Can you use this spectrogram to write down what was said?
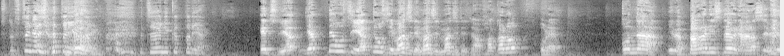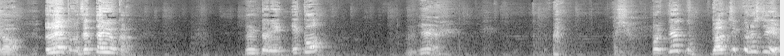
ちょっと普通に味わっとるやん。普通に食っとるやんえちょっとややってほしいやってほしい。マジでマジでマジで。じゃあ測ろう。これ。こんな今バカにしたように話してるけど 上とか絶対言うから。本当に。行こう。言う これ結構ガチ苦しいよ。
